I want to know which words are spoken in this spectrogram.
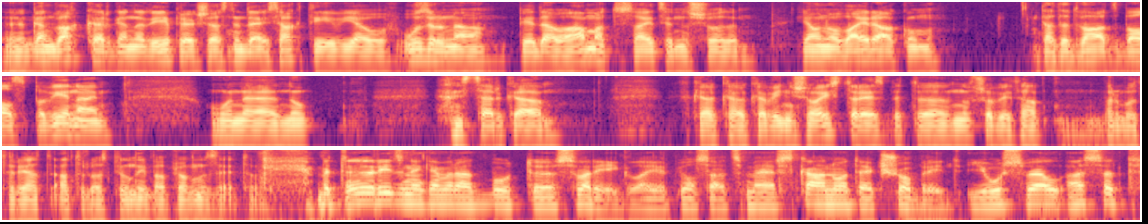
gan vakar, gan arī iepriekšējās nedēļas aktīvi jau uzrunā, piedāvā amatus, aicina šo jauno vairākumu. Tātad vārds balss pa vienai. Un, nu, es ceru, ka ka, ka, ka viņi šo izturēs, bet uh, nu, šobrīd tā varbūt arī atturos pilnībā prognozēt to. Bet uh, rīzniekiem varētu būt uh, svarīgi, lai ir pilsētas mērs. Kā notiek šobrīd? Jūs vēl esat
